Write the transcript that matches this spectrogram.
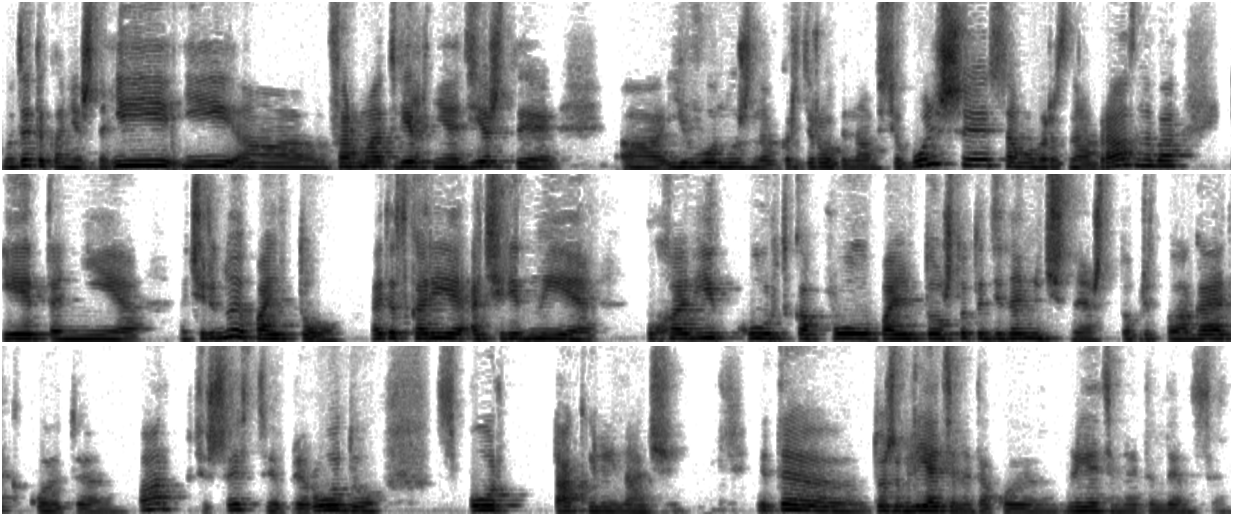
Вот это, конечно. И, и а, формат верхней одежды, его нужно в гардеробе нам все больше, самого разнообразного, и это не очередное пальто, это скорее очередные пуховик, куртка, полупальто, что-то динамичное, что предполагает какой-то парк, путешествие, природу, спорт, так или иначе. Это тоже влиятельная такой, влиятельная тенденция.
